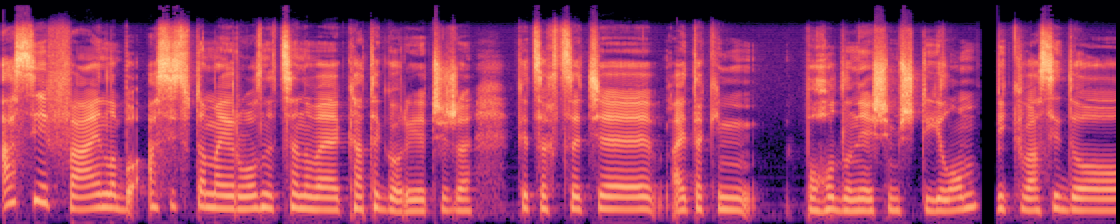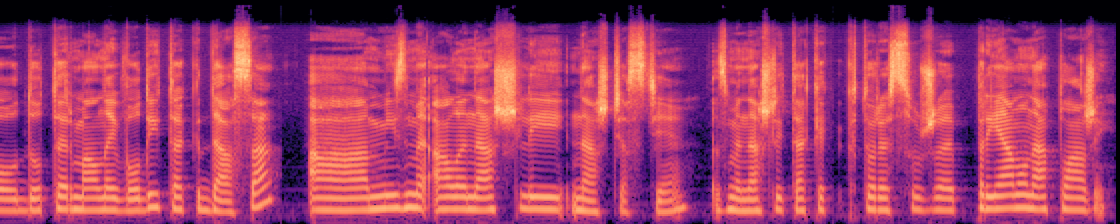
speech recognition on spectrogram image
asi je fajn, lebo asi sú tam aj rôzne cenové kategórie, čiže keď sa chcete aj takým pohodlnejším štýlom vykvasiť do, do termálnej vody, tak dá sa. A my sme ale našli, našťastie, sme našli také, ktoré sú že priamo na pláži.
